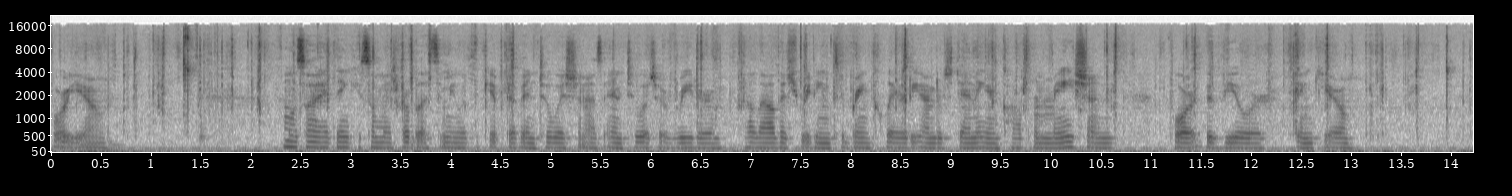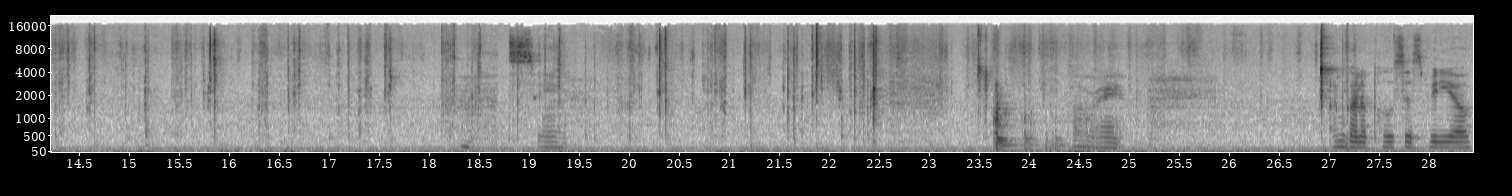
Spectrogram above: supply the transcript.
for you. Most High, thank you so much for blessing me with the gift of intuition as an intuitive reader. Allow this reading to bring clarity, understanding, and confirmation for the viewer. Thank you. Let's see. All right. I'm going to post this video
